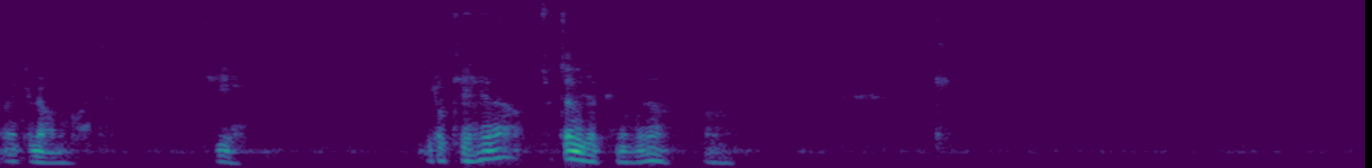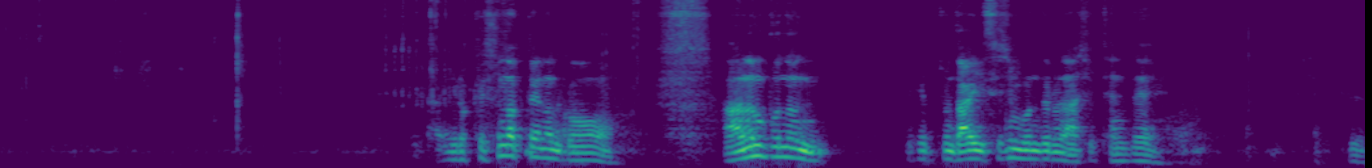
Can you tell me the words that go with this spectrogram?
이렇게 나오는 것 같아요. 뒤에 이렇게 해야 초점이 잡히는구나. 어. 이렇게. 자, 이렇게 수납되는 거 아는 분은 이렇게 좀 나이 있으신 분들은 아실 텐데 그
